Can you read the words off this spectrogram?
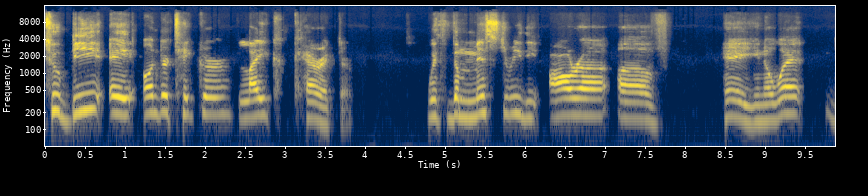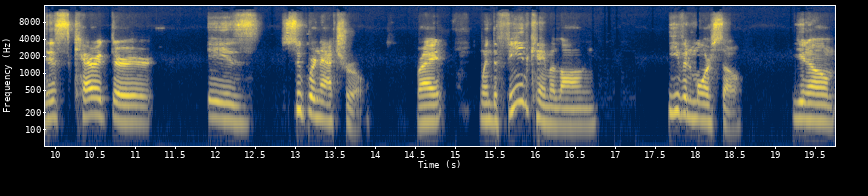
to be a Undertaker like character with the mystery, the aura of, hey, you know what? This character is supernatural, right? When the Fiend came along, even more so. You know,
